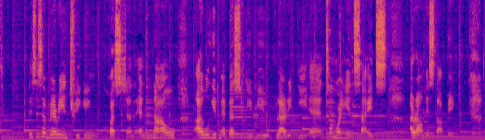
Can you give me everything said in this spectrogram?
This is a very intriguing question, and now I will give my best to give you clarity and some more insights around this topic.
